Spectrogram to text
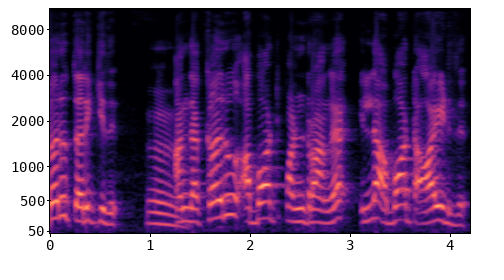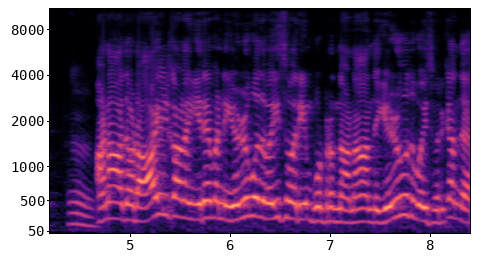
கரு தரிக்குது. அந்த கரு அபார்ட் பண்றாங்க. இல்ல அபார்ட் ஆயிடுது. ஆனா அதோட ஆயுள் காலம் இறைவன் எழுபது வயசு வரையும் போட்டிருந்தானா அந்த எழுபது வயசு வரைக்கும் அந்த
